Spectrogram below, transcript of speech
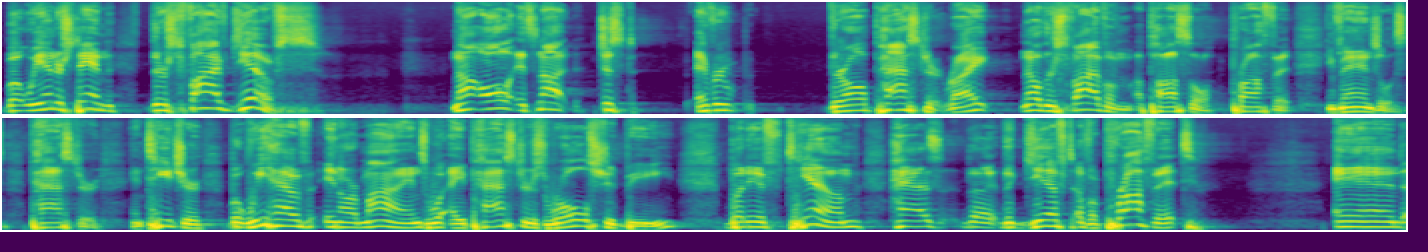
But we understand there's five gifts. Not all, it's not just every, they're all pastor, right? No, there's five of them apostle, prophet, evangelist, pastor, and teacher. But we have in our minds what a pastor's role should be. But if Tim has the, the gift of a prophet, and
